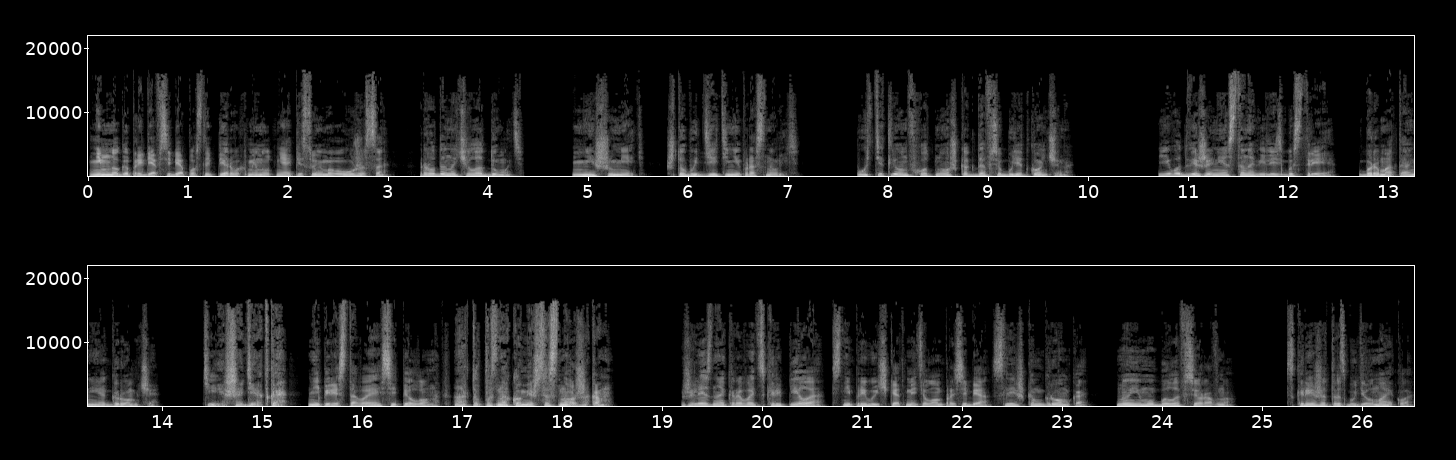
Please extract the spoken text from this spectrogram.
Немного придя в себя после первых минут неописуемого ужаса, Рода начала думать. Не шуметь, чтобы дети не проснулись. Пустит ли он в ход нож, когда все будет кончено? Его движения становились быстрее, бормотание громче. «Тише, детка!» — не переставая сипел он. «А то познакомишься с ножиком!» Железная кровать скрипела, с непривычки отметил он про себя, слишком громко, но ему было все равно. Скрежет разбудил Майкла.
